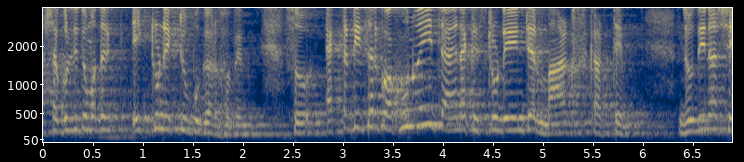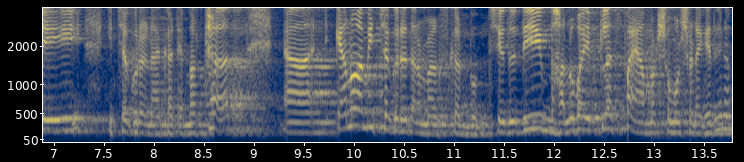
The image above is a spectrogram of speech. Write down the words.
আশা করছি তোমাদের একটু না একটু উপকার হবে। সো একটা টিচার কখনোই চায় না একটা স্টুডেন্টের মার্কস কাটতে। যদি না সে ইচ্ছা করে না কাটে। অর্থাৎ কেন আমি ইচ্ছা করে তার মার্কস কাটবো? সে যদি ভালো বা প্লাস পায়, আমার সমস্যাটাকে, তাই না?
